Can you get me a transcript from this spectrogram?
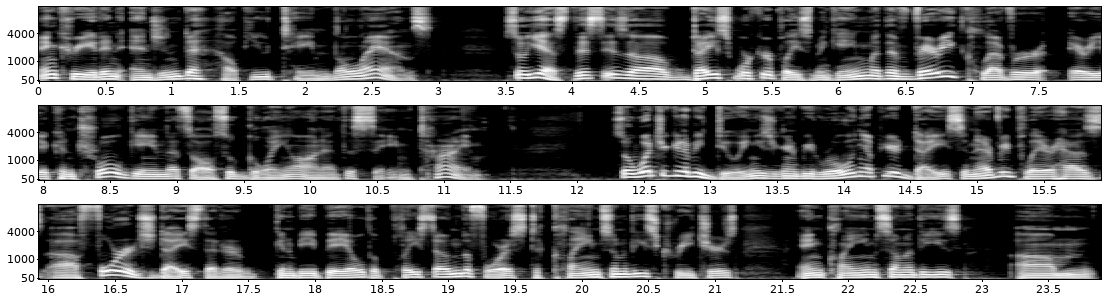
and create an engine to help you tame the lands. So, yes, this is a dice worker placement game with a very clever area control game that's also going on at the same time. So what you're going to be doing is you're going to be rolling up your dice, and every player has uh, forage dice that are going to be able to place out in the forest to claim some of these creatures and claim some of these um,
